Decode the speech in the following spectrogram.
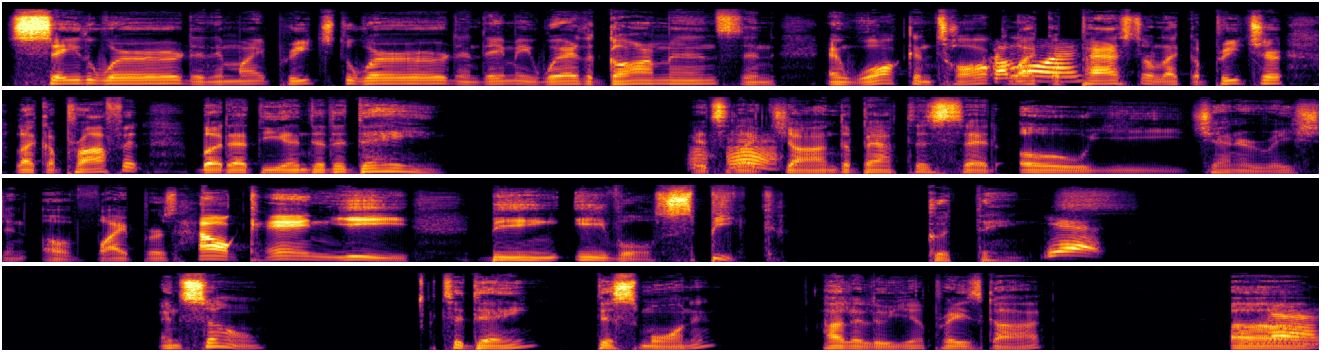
say the word and they might preach the word and they may wear the garments and and walk and talk Come like a pastor, like a preacher, like a prophet, but at the end of the day, it's like Mhm. John the Baptist said, "O ye generation of vipers, how can ye, being evil, speak good things?" Yes. And so, today, this morning, hallelujah, praise God, uh,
